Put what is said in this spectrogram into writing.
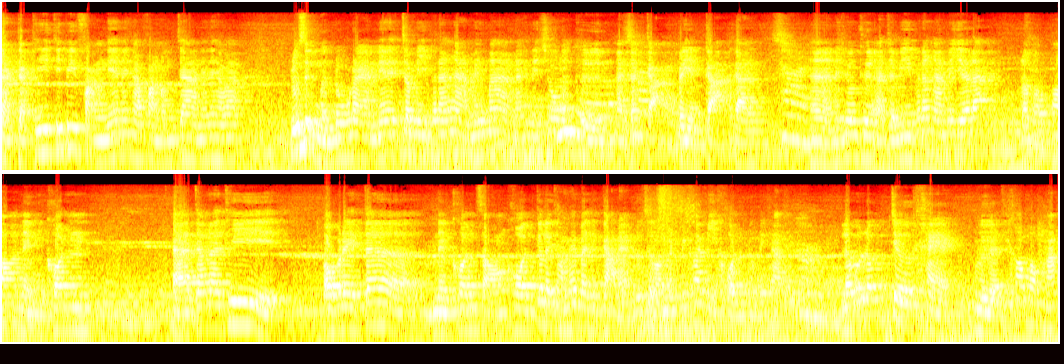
จากจากที่ที่พี่ฟังเนี่ยนะครับฟังน้องจ้าเนี่ยนะครับว่า รู้สึกเหมือนโรงแรมเนี่ยจะมีพนักงานไม่มากนะในช่วงกลางคืนอาจจะกะเปลี่ยนกะกันใช่อ่าในช่วงคืนอาจจะมีพนักงานไม่เยอะละรปภหนึ่งคนเอ่อเจ้าหน้าที่โอเปอเรเตอร์หนึ่งคนสองคนก็เลยทำให้บรรยากาศเนี่ยรู้สึกว่ามันไม่ค่อยมีคนถูกไหมครับค่ะแล้วแล้วเจอแขกเหลือที่เข้ามาพัก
